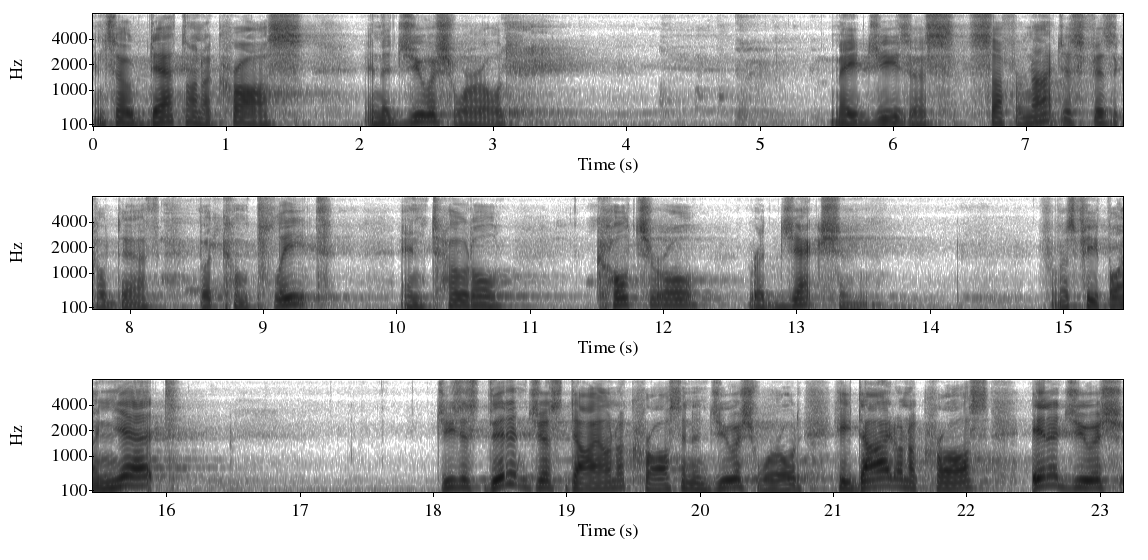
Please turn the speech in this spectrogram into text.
And so, death on a cross in the Jewish world made Jesus suffer not just physical death, but complete and total cultural rejection from his people. And yet, Jesus didn't just die on a cross in a Jewish world. He died on a cross in a Jewish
